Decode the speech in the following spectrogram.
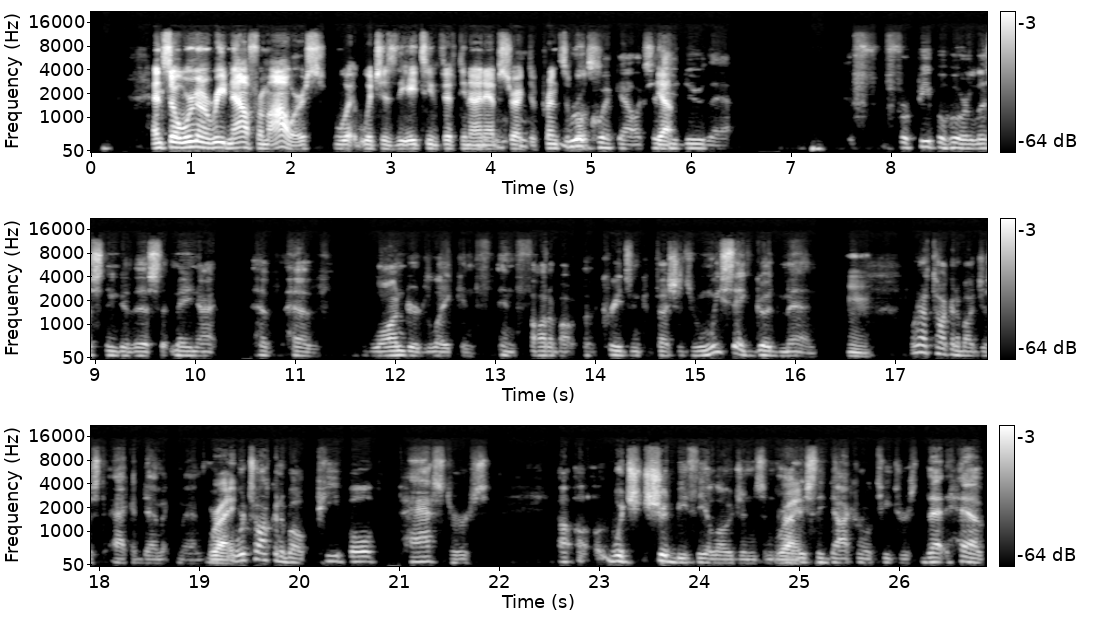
And so we're going to read now from ours, which is the 1859 Abstract of Principles. Real quick, Alex, as you do that, for people who are listening to this that may not have have wandered like and, and thought about the creeds and confessions, when we say good men, mm. we're not talking about just academic men. Right. We're talking about people pastors, uh, uh, which should be theologians and right. obviously doctrinal teachers, that have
